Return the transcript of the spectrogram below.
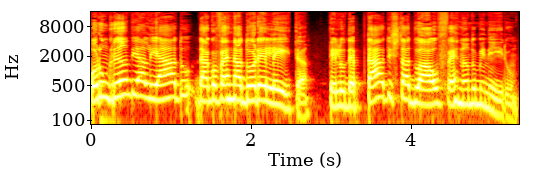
por um grande aliado da governadora eleita, pelo deputado estadual Fernando Mineiro.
